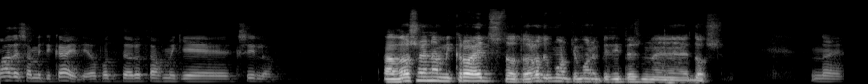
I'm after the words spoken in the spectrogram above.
ομάδες αμυντικά ήδη, οπότε θεωρώ ότι θα έχουμε και ξύλο. Θα δώσω ένα μικρό edge στο Toronto μόνο και μόνο επειδή παίζουν εντός. Ναι,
